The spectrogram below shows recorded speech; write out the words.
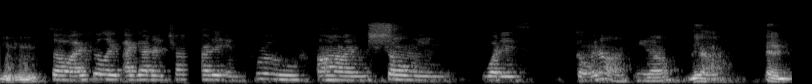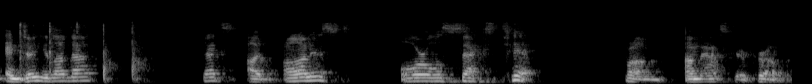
Mm-hmm. So I feel like I gotta try to improve on showing what is going on, you know? Yeah. And and don't you love that? That's an honest oral sex tip from a master pro.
